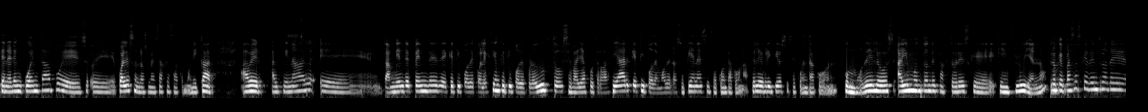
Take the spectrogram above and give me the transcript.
tener en cuenta, pues, eh, cuáles son los mensajes a comunicar. A ver, al final eh, también depende de qué tipo de colección, qué tipo de producto se vaya a fotografiar, qué tipo de modelo se tiene, si se cuenta con una celebrity o si se cuenta con, modelos. Hay un montón de factores que, influyen, ¿no? Lo que pasa es que dentro de,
